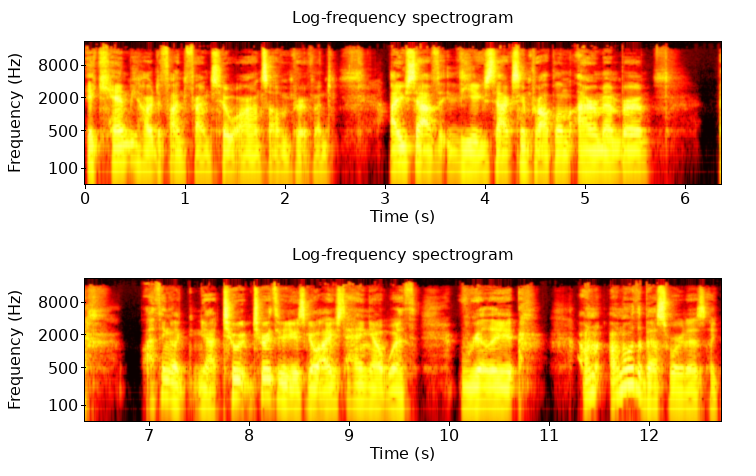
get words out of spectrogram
it can be hard to find friends who are on self improvement. I used to have the exact same problem. I remember, I think like, yeah, two, two or three years ago, I used to hang out with really, I don't, I don't know what the best word is, like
